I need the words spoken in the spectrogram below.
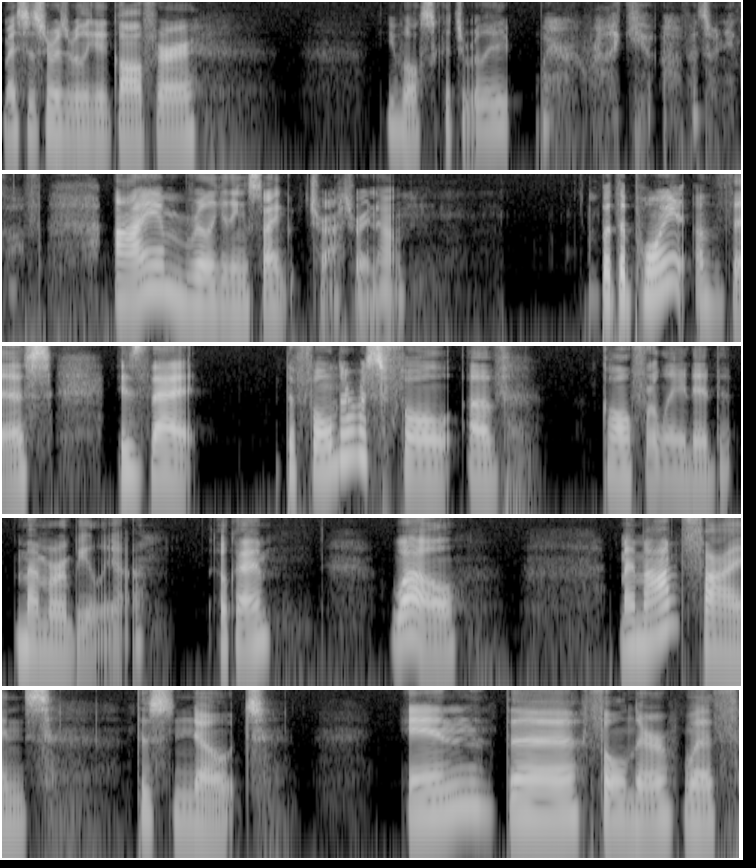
my sister was a really good golfer. You also get to really wear really cute outfits when you golf. I am really getting sidetracked right now. But the point of this is that the folder was full of golf related memorabilia. Okay? Well, my mom finds this note in the folder with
